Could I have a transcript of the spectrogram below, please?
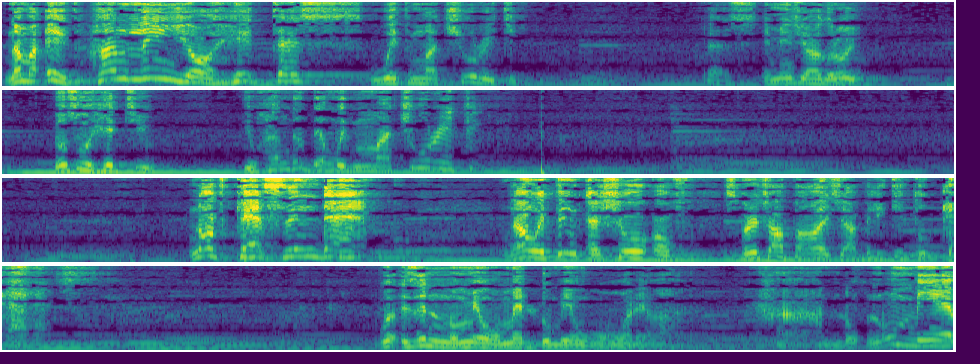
Number eight, handling your haters with maturity. Yes, it means you are growing. Those who hate you, you handle them with maturity. Not cursing them. Now we think a show of spiritual power is your ability to curse. Well, is it no me or med me or whatever? No, me eh,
